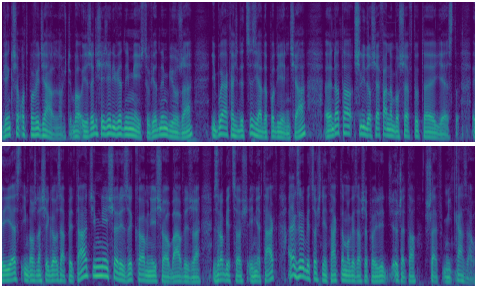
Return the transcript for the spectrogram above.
większą odpowiedzialność. Bo jeżeli siedzieli w jednym miejscu, w jednym biurze i była jakaś decyzja do podjęcia, e, no to szli do szefa, no bo szef tutaj jest. Jest i można się go zapytać i mniejsze ryzyko, mniejsze obawy, że zrobię coś nie tak, a jak zrobię coś nie tak, to mogę zawsze powiedzieć, że to szef mi kazał.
